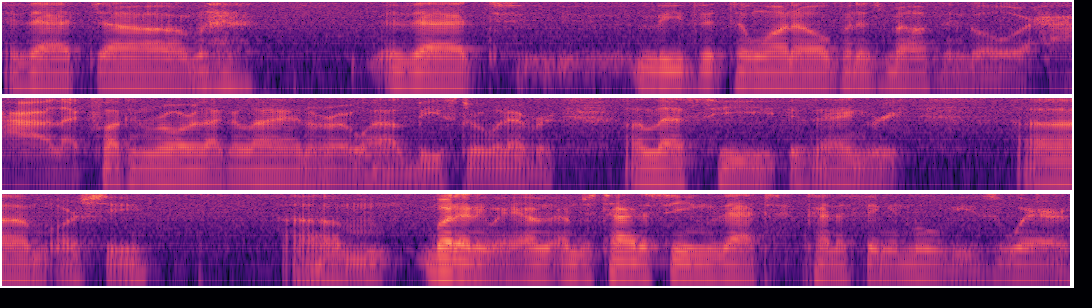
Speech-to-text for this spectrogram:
that um, that leads it to want to open his mouth and go ah, like fucking roar like a lion or a wild beast or whatever, unless he is angry um, or she. Um, but anyway, I'm, I'm just tired of seeing that kind of thing in movies where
